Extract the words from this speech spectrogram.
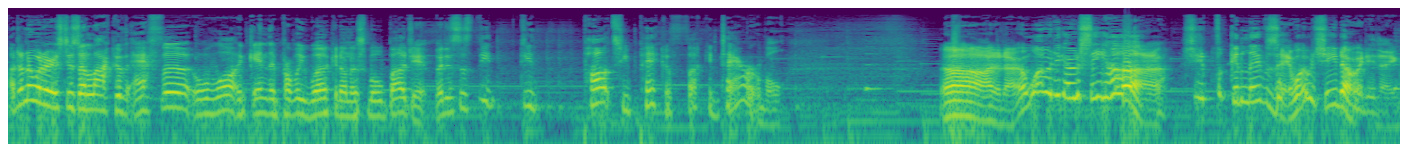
I don't know whether it's just a lack of effort or what. Again, they're probably working on a small budget, but it's just the, parts you pick are fucking terrible. Oh, I don't know. And why would you go see her? She fucking lives here. Why would she know anything?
